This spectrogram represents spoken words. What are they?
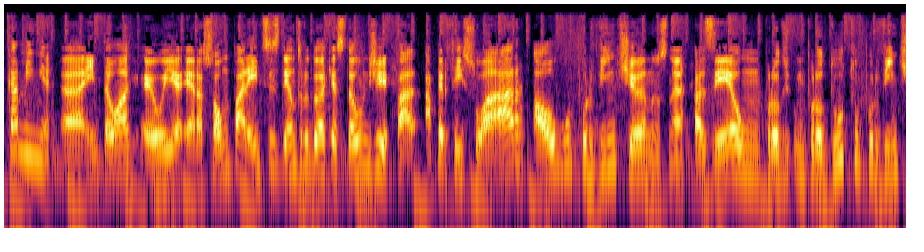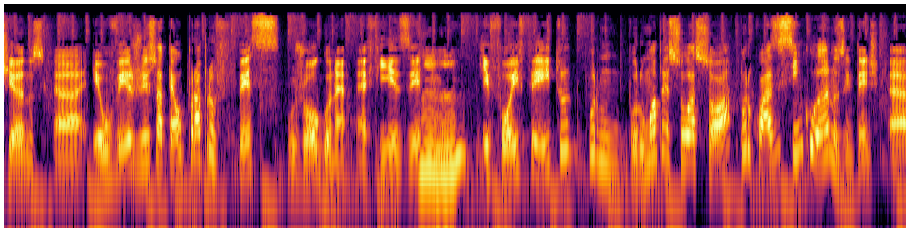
caminha. Ah, então a- eu ia, era só um parênteses dentro da questão de aperfeiçoar algo por 20 anos, né? Fazer um, produ- um produto por 20 anos. Ah, eu vejo isso até o próprio FES, o jogo, né? FEZ Uhum. que foi feito por, por uma pessoa só por quase cinco anos, entende? É,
